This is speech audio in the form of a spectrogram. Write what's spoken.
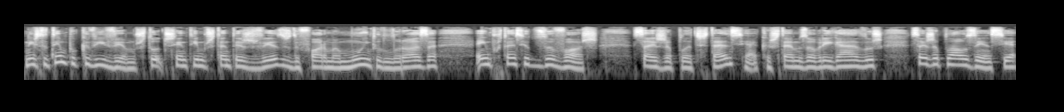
Neste tempo que vivemos, todos sentimos tantas vezes, de forma muito dolorosa, a importância dos avós, seja pela distância a que estamos obrigados, seja pela ausência,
